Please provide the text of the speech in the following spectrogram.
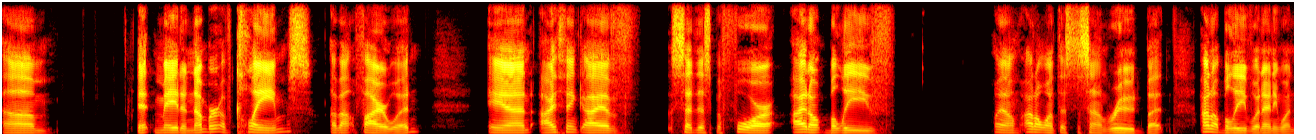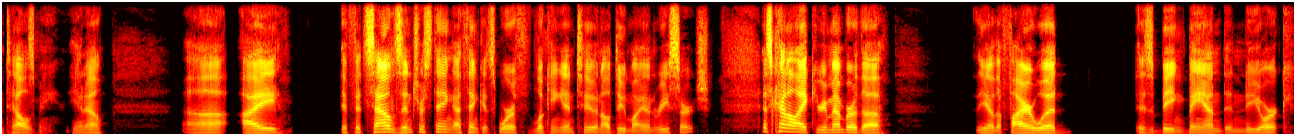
Um, it made a number of claims about firewood, and I think I have said this before. I don't believe. Well, I don't want this to sound rude, but I don't believe what anyone tells me. You know, uh, I if it sounds interesting, I think it's worth looking into, and I'll do my own research. It's kind of like you remember the, you know, the firewood is being banned in New York.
